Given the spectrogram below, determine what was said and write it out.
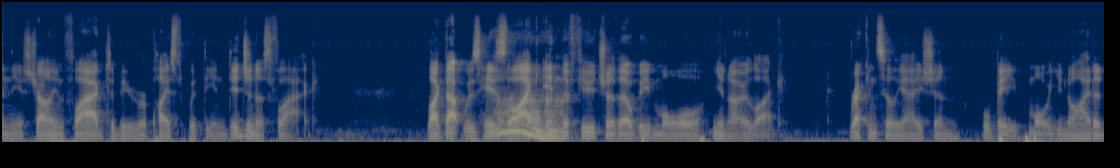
in the Australian flag to be replaced with the Indigenous flag. Like that was his like in Ah. the future there'll be more, you know, like reconciliation, will be more united.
